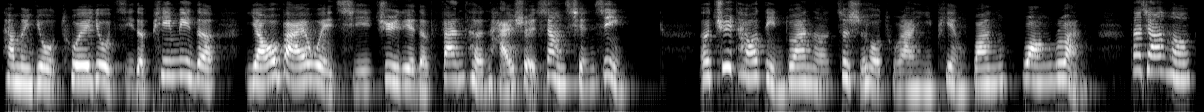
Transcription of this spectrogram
它们又推又挤的，拼命的摇摆尾鳍，剧烈的翻腾海水向前进。而巨桃顶端呢，这时候突然一片慌慌乱，大家呢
